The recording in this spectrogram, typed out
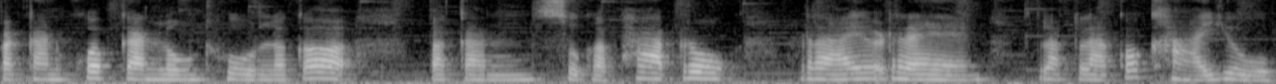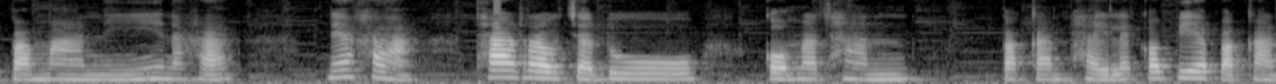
ประกันควบการลงทุน แล้วก็ประกันสุขภาพโรคร้ายแรง หลักๆก็ขายอยู่ประมาณนี้นะคะ เนี่ยค่ะ ถ้าเราจะดูกรมธรรม์ประกันภัยและก็เบี้ยประกัน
